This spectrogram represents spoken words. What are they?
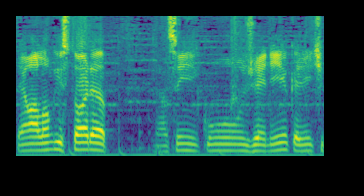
tem uma longa história assim com o Geninho que a gente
